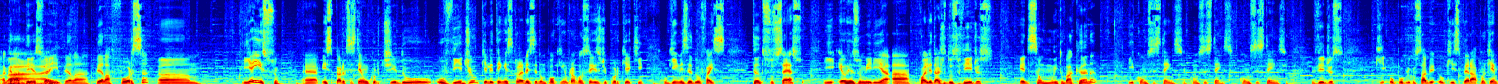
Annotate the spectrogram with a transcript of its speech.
Agradeço Vai. aí pela, pela força. Ahn, e é isso. É, espero que vocês tenham curtido o vídeo, que ele tenha esclarecido um pouquinho pra vocês de por que que o Games Edu faz tanto sucesso. E eu resumiria a qualidade dos vídeos, edição muito bacana e consistência, consistência, consistência. Vídeos que o público sabe o que esperar. Porque,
